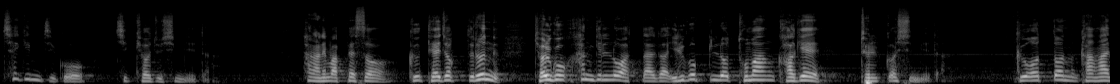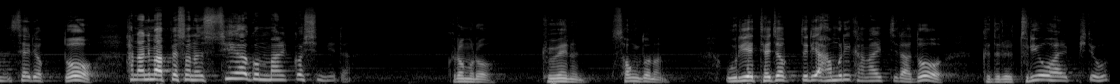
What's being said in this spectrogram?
책임지고 지켜주십니다. 하나님 앞에서 그 대적들은 결국 한 길로 왔다가 일곱 길로 도망가게 될 것입니다. 그 어떤 강한 세력도 하나님 앞에서는 쇠하고 말 것입니다. 그러므로 교회는 성도는 우리의 대적들이 아무리 강할지라도 그들을 두려워할 필요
